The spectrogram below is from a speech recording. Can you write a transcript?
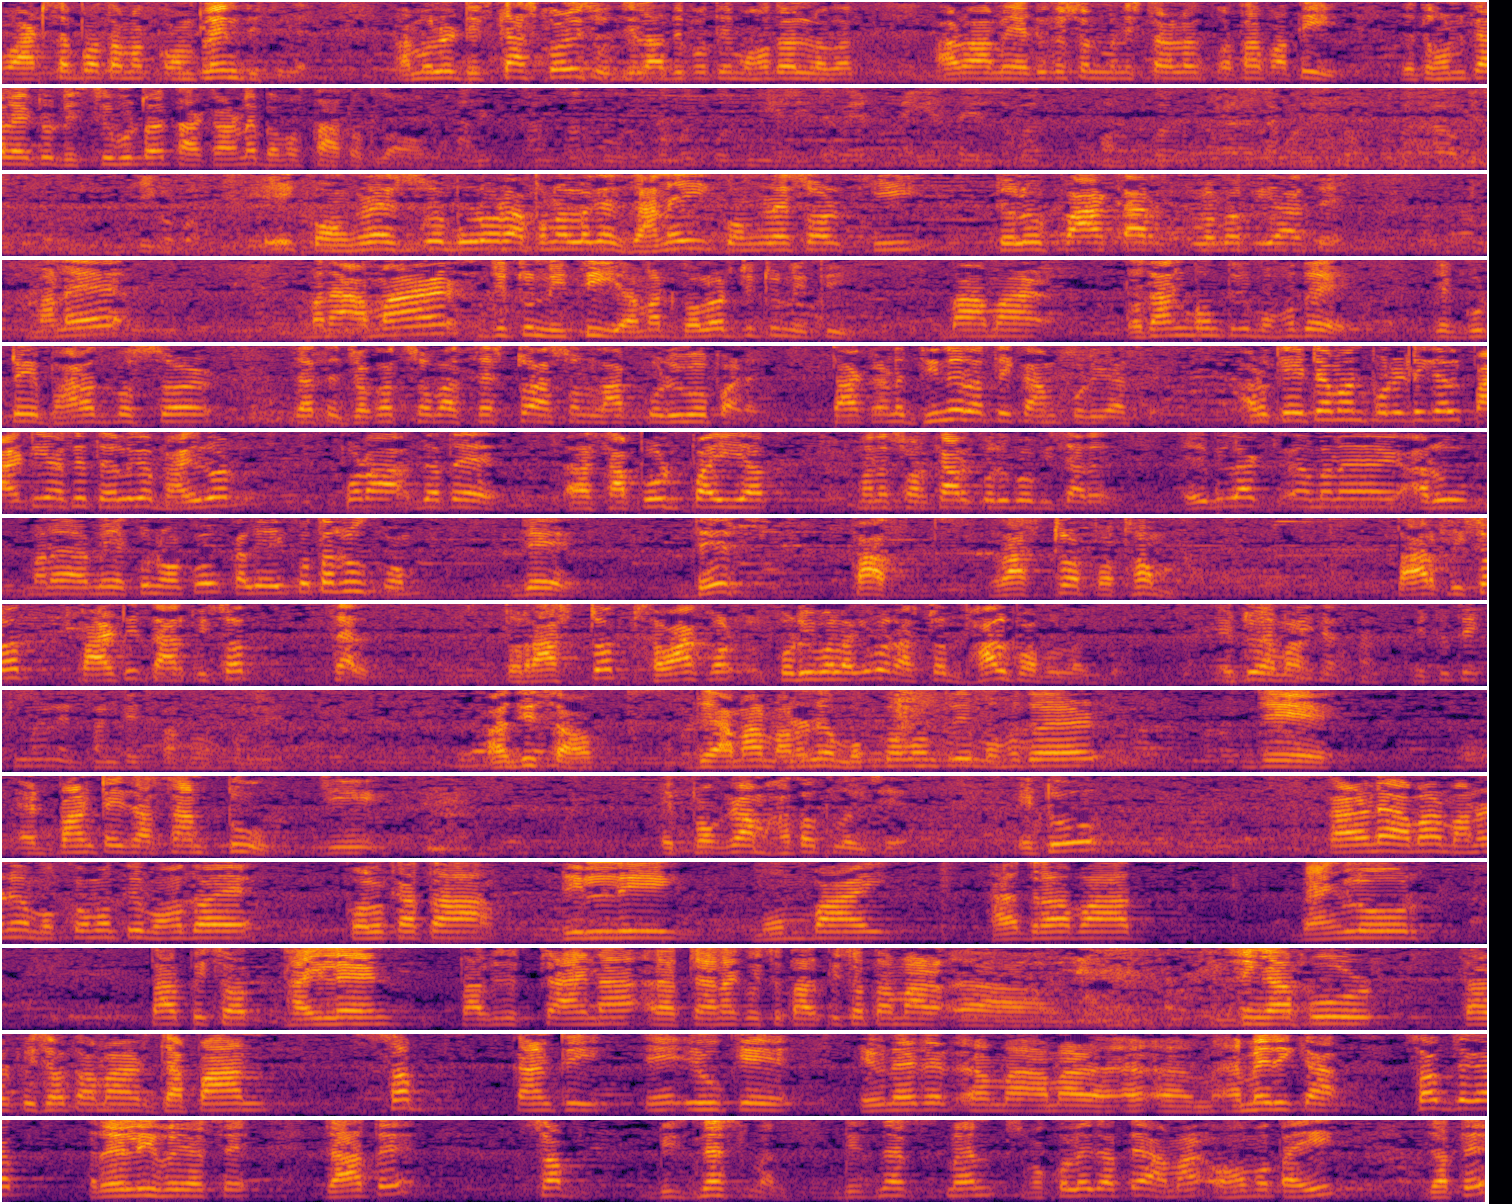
হোৱাটছএপত আমাক কমপ্লেইন দিছিলে। আমি অলৰেডি ডিছকাছ কৰিছোঁ জিলাধিপতি মহোদয়ৰ লগত আৰু আমি এডুকেশ্যন মিনিষ্টাৰৰ লগত কথা পাতি যাতে সোনকালে এইটো ডিষ্ট্ৰিবিউট হয় তাৰ কাৰণে ব্যৱস্থা হাতত লোৱা হ'ব। এই কংগ্ৰেছবোৰৰ আপোনালোকে জানেই কংগ্ৰেছৰ কি তেওঁলোক কাৰ কাৰ লগত ইয়া আছে। মানে মানে আমাৰ যিটো নীতি আমাৰ দলৰ যিটো নীতি বা আমাৰ প্ৰধানমন্ত্ৰী মহোদয়ে যে গোটেই ভাৰতবৰ্ষৰ যাতে জগত সভা শ্ৰেষ্ঠ আসন লাভ কৰিব পাৰে তাৰ কাৰণে দিনে ৰাতি কাম কৰি আছে। আৰু কেইটামান পলিটিকেল পাৰ্টি আছে তেওঁলোকে বাহিৰৰ পৰা যাতে ছাপৰ্ট পাই ইয়াত। মানে চৰকাৰ কৰিব বিচাৰে। এইবিলাক মানে আৰু মানে আমি একো নকওঁ খালি এই কথাটোও ক'ম যে দেশ ফাৰ্ষ্ট ৰাষ্ট্ৰ প্ৰথম তাৰ পিছত পাৰ্টি তাৰ পিছত চেল্ফ তো ৰাষ্ট্ৰত সেৱা কৰ- কৰিব লাগিব ৰাষ্ট্ৰত ভালো পাব লাগিব। এইটোৱে আমাৰ এইটোতে কিমান এডভান্টেজ পাব আজি চাওক যে আমাৰ মাননীয় মুখ্যমন্ত্ৰী মহোদয়ৰ যে এডভান্টেজ আছাম টু যি এই প্ৰগ্ৰাম হাতত লৈছে। এইটো কাৰণে আমাৰ মাননীয় মুখ্যমন্ত্ৰী মহোদয়ে কলকাতা, দিল্লী, মুম্বাই, হায়দৰাবাদ, বেংগলোৰ তাৰপিছত থাইলেণ্ড তাৰপিছত চাইনা চাইনা কৈছোঁ তাৰপিছত আমাৰ ছিংগাপুৰ তাৰপিছত আমাৰ জাপান, চব কাণ্ট্ৰি ইউ কে ইউনাইটেড আমাৰ আমেৰিকা, চব জেগাত ৰেলী হৈ আছে। যাতে চব বিজনেছমেন বিজনেছমেন সকলোৱে যাতে আমাৰ অসমত আহি যাতে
